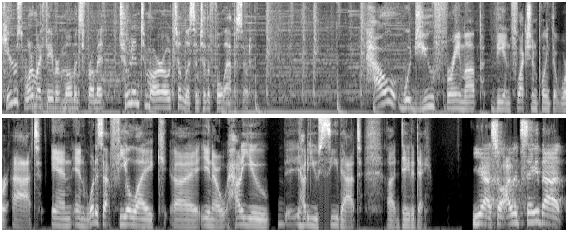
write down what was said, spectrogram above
Here's one of my favorite moments from it. Tune in tomorrow to listen to the full episode. How would you frame up the inflection point that we're at, and and what does that feel like? Uh, you know, how do you how do you see that day to day? Yeah, so I would say that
